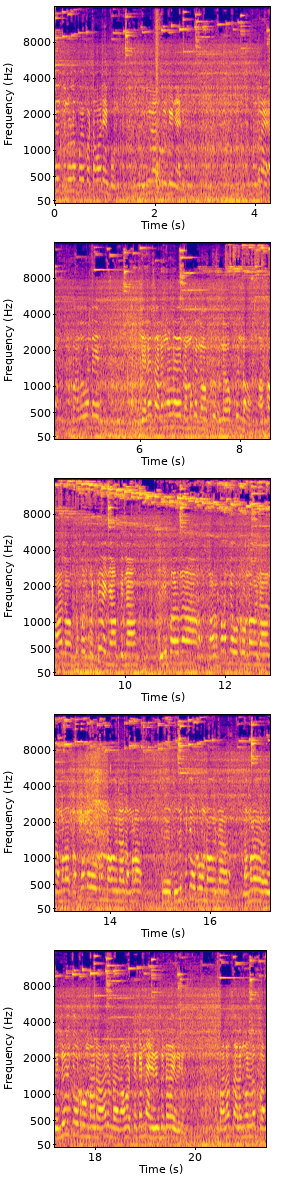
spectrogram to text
ചക്രവ്യൂഹത്തിനുള്ളിൽ പോയി പെട്ട പോലെ ഇപ്പോൾ ഗുരുവിലാണ്ട് പോയി കഴിഞ്ഞാൽ മനസ്സിലായോ? അപ്പോൾ അതുകൊണ്ട് ചില സ്ഥലങ്ങളിൽ നമുക്ക് ലോക്ക് ലോക്ക് ഉണ്ടാവും. അപ്പോൾ ആ ലോക്ക് പോയി പെട്ട് കഴിഞ്ഞാൽ പിന്നെ ഈ പറഞ്ഞ കളപ്പളത്തെ ഓർഡർ ഉണ്ടാവില്ല നമ്മളെ സപ്പോർട്ട് ഓർഡർ ഉണ്ടാവില്ല നമ്മളെ തുള്ളിപ്പിച്ച ഓർഡർ ഉണ്ടാവില്ല നമ്മളെ വെല്ലുവിളിച്ച ഓർഡർ ഉണ്ടാവില്ല ആരും ഉണ്ടാവില്ല. നമ്മൾ ഒറ്റയ്ക്ക് തന്നെ അനുഭവിക്കേണ്ടതായി വരും. പല സ്ഥലങ്ങളിലും പല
